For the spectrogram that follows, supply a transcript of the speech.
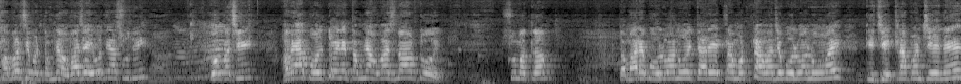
ખબર છે, પણ તમને અવાજ આવ્યો ત્યાં સુધી? તો પછી હવે આ બોલતો હોય ને તમને અવાજ ન આવતો હોય. શું મતલબ? તમારે બોલવાનું હોય ત્યારે એટલા મોટા અવાજે બોલવાનું હોય કે જેટલા પણ છે એને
